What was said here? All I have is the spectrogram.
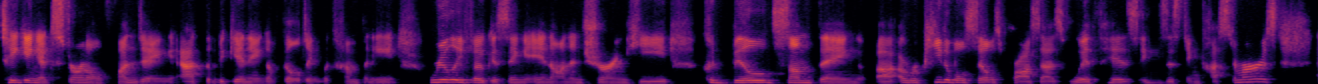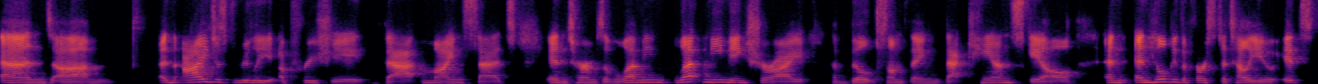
taking external funding at the beginning of building the company really focusing in on ensuring he could build something uh, a repeatable sales process with his existing customers. And um, and i just really appreciate that mindset in terms of let me let me make sure i have built something that can scale and and he'll be the first to tell you it's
